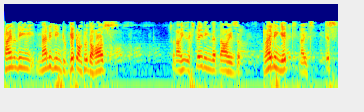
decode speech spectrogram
finally managing to get onto the horse. So now he's explaining that now he's riding it. Now it's just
